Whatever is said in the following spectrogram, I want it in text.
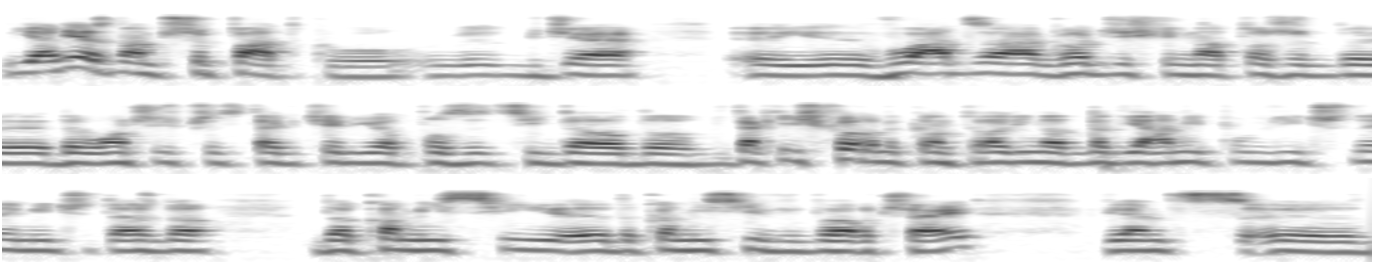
ja nie znam przypadku, gdzie y, władza godzi się na to, żeby dołączyć przedstawicieli opozycji do, do, jakiejś formy kontroli nad mediami publicznymi, czy też do, do, komisji, do komisji wyborczej, więc y,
